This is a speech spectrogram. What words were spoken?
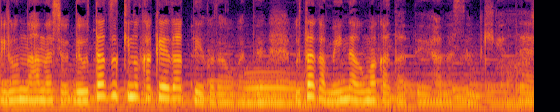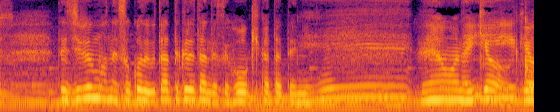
いろんな話を。で歌好きの家系だっていうことが分かって歌がみんなうまかったっていう話も聞けて。で自分もねそこで歌ってくれたんですよほうき片手に。えねもうね今日いい声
